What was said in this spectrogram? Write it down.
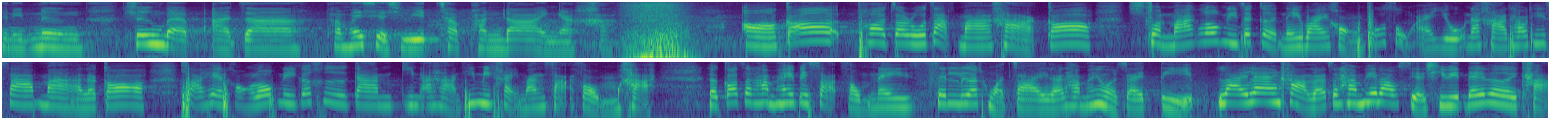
ชนิดหนึ่งซึ่งแบบอาจจะทำให้เสียชีวิตฉับพลันได้อย่างเงี้ยค่ะ อ๋อ ก็พอจะรู้จักมาค่ะ ก็ส่วนมากโรคนี้จะเกิดในวัยของผู้สูงอายุนะคะ เท่าที่ทราบมา แล้วก็สาเหตุของโรคนี้ก็คือการกินอาหารที่มีไขมันสะสมค่ะ แล้วก็จะทำให้ไปสะสมในเส้นเลือดหัวใจ แล้วทำให้หัวใจตีบร้ายแรงค่ะ แล้วจะทำให้เราเสียชีวิตได้เลยค่ะ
